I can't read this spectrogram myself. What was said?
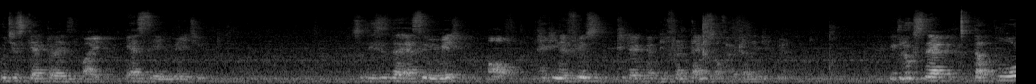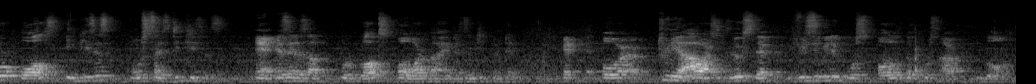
which is characterized by SEM imaging. So this is the SEM image of titanium films treated at different times of hydrazine treatment. It looks that the pore walls increases, pore size decreases, and as a result, pore blocks over the hydrazine treatment time. At over 20 hours, it looks that visibly pores, all of the pores are blocked.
